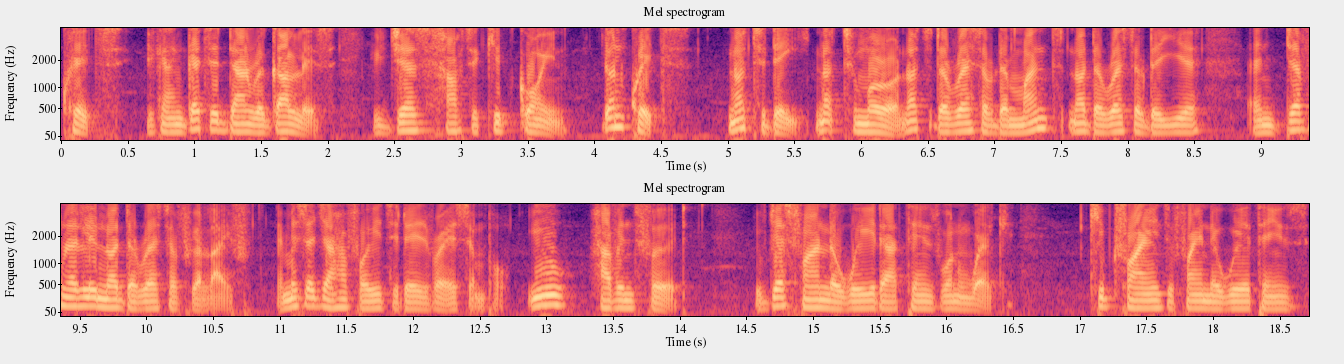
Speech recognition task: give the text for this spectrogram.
quit. You can get it done regardless. You just have to keep going. Don't quit. Not today, not tomorrow, not the rest of the month, not the rest of the year, and definitely not the rest of your life. The message I have for you today is very simple. You haven't failed. You've just found a way that things won't work. Keep trying to find a way things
